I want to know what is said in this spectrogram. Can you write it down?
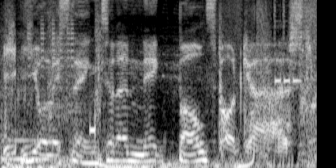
You're listening to the Nick Bolts Podcast.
